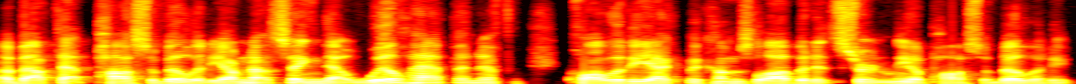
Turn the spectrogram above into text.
about that possibility. I'm not saying that will happen if Quality Act becomes law, but it's certainly a possibility.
